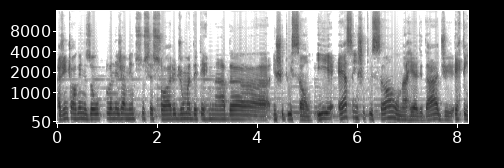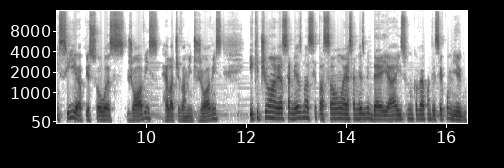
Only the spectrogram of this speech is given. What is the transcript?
a gente organizou o planejamento sucessório de uma determinada instituição. E essa instituição, na realidade, pertencia a pessoas jovens, relativamente jovens, e que tinham essa mesma situação, essa mesma ideia, ah, isso nunca vai acontecer comigo.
